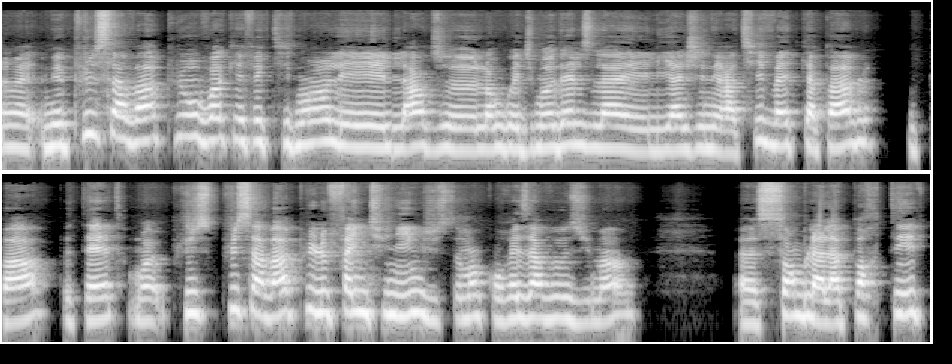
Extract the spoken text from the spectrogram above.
Ouais, mais plus ça va, plus on voit qu'effectivement les large language models là et l'IA générative va être capable ou pas, peut-être. Moi, plus plus ça va, plus le fine tuning justement qu'on réserve aux humains euh, semble à la portée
